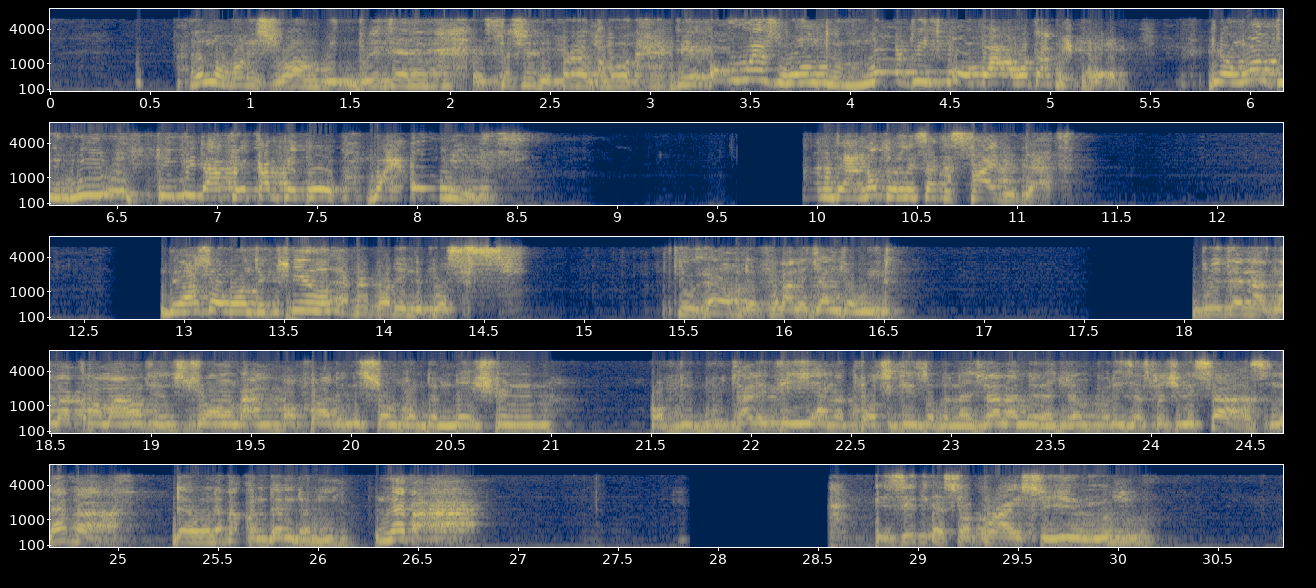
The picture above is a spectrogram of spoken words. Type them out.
I don't know what is wrong with Britain, especially the foreign commonwealth. They always want to lord it over other people. They want to rule stupid African people by all means. And they are not only satisfied with that, they also want to kill everybody in the process to help the Fulani Janjaweed. Britain has never come out in strong and offered any strong condemnation of the brutality and atrocities of the Nigerian and Nigerian police, especially SARS. Never. They will never condemn them. Never. Is it a surprise to you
